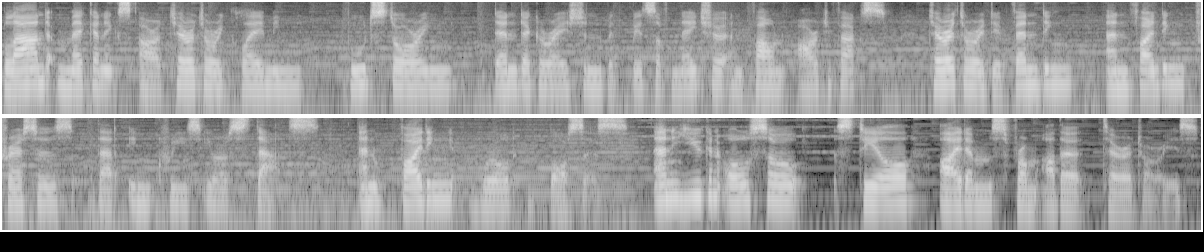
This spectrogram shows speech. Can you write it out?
Bland mechanics are territory claiming, food storing, den decoration with bits of nature and found artifacts, territory defending, and finding treasures that increase your stats, and fighting world bosses. And you can also steal items from other territories.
